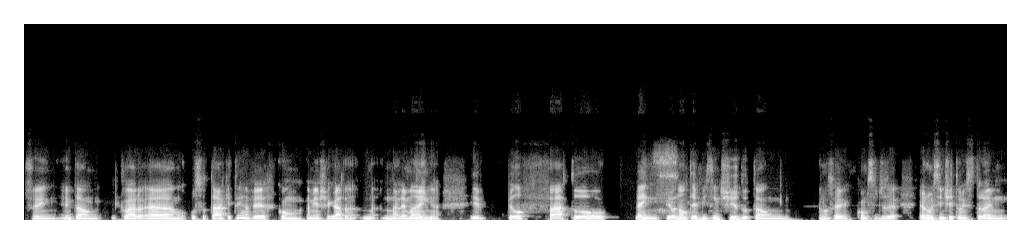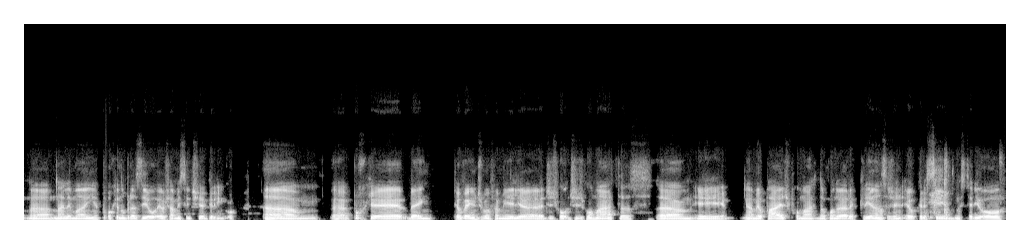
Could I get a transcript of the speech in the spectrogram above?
Sim, então, claro, é, o sotaque tem a ver com a minha chegada na, na, Alemanha e pelo fato, bem, eu não ter me sentido tão, eu não sei como se dizer, eu não me senti tão estranho na, Alemanha porque no Brasil eu já me sentia gringo. É, porque, bem, eu venho de uma família de, de diplomatas um, e uh, meu pai é diplomata, então quando eu era criança eu cresci no exterior,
